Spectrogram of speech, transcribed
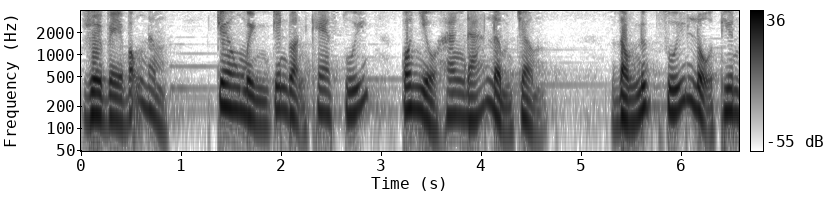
rồi về võng nằm, treo mình trên đoạn khe suối có nhiều hang đá lởm chởm. Dòng nước suối lộ thiên,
